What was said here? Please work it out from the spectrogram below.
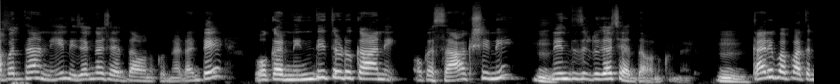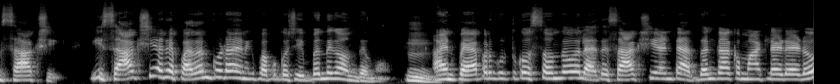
అబద్ధాన్ని నిజంగా చేద్దాం అనుకున్నాడు. అంటే ఒక నిందితుడు కాని ఒక సాక్షిని నిందితుడిగా చేద్దాం అనుకున్నాడు. కానీ పాప అతని సాక్షి ఈ సాక్షి అనే పదం కూడా ఆయనకి పాప కొంచెం ఇబ్బందిగా ఉందేమో. ఆయన పేపర్ గుర్తుకొస్తుందో లేకపోతే సాక్షి అంటే అర్థం కాక మాట్లాడాడో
